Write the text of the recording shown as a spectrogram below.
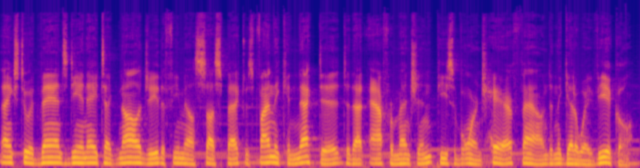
Thanks to advanced DNA technology, the female suspect was finally connected to that aforementioned piece of orange hair found in the getaway vehicle.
